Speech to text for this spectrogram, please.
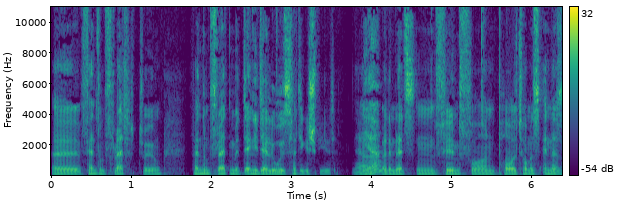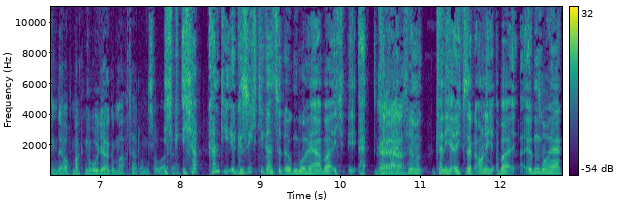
äh, Phantom Threat, Entschuldigung, Phantom Thread mit Danny Day-Lewis hat die gespielt. Ja, Ja? Bei dem letzten Film von Paul Thomas Anderson, der auch Magnolia gemacht hat und so Ich, weiter. ich hab, kannte ihr Gesicht die ganze Zeit irgendwo her, aber ich, die Ja, beiden ja. Filme kann ich ehrlich gesagt auch nicht, aber irgendwoher,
